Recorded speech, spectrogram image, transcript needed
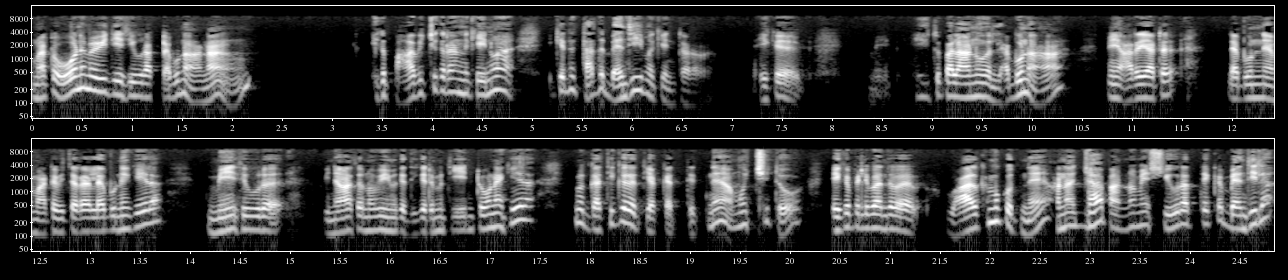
මට ඕනම විදිහේ සිවුරක් ලැබුණා නම් ඒක පාවිච්චි කරන්න කියනවා. ඒකෙන් තද බැඳීමකින් තොරව. ඒක මේ හේතුඵල අනුව ලැබුණා. මේ අරයට ලැබුණේ මට විතරයි ලැබුණේ කියලා මේ සිවුර විනාශ නොවීමක දිගටම තියෙන්න ඕන කියලා. මේ ගතිගතියක් ඇත්තෙත් නෑ. අමුච්චිතෝ. ඒක පිළිබඳව වාල්කමකුත් නෑ අනජ්ජාපන්න මේ සිවුරත් එක්ක බැඳිලා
